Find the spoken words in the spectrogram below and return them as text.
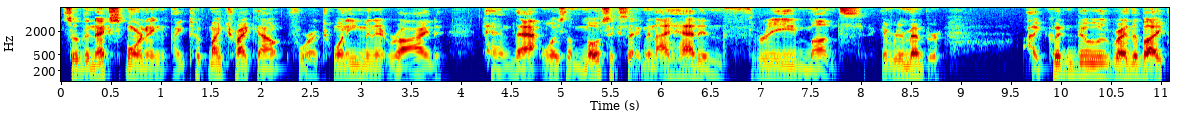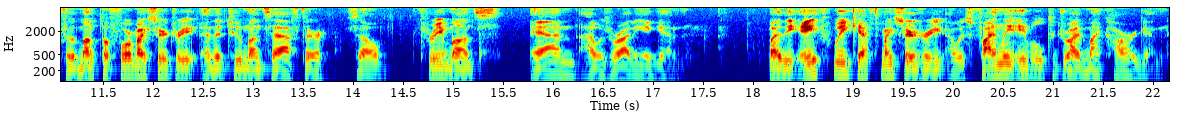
So the next morning, I took my trike out for a 20 minute ride, and that was the most excitement I had in three months. I can remember, I couldn't do ride the bike for the month before my surgery and the two months after. So three months, and I was riding again. By the eighth week after my surgery, I was finally able to drive my car again,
